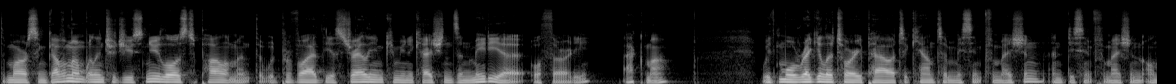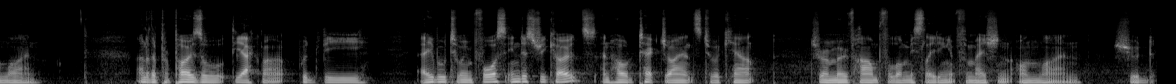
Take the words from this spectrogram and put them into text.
the Morrison government will introduce new laws to Parliament that would provide the Australian Communications and Media Authority, ACMA, with more regulatory power to counter misinformation and disinformation online. Under the proposal, the ACMA would be able to enforce industry codes and hold tech giants to account to remove harmful or misleading information online should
